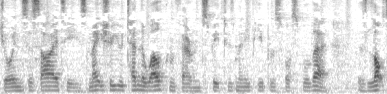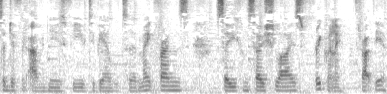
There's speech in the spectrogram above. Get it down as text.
join societies. Make sure you attend the welcome fair and speak to as many people as possible there. There's lots of different avenues for you to be able to make friends so you can socialise frequently throughout the year.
